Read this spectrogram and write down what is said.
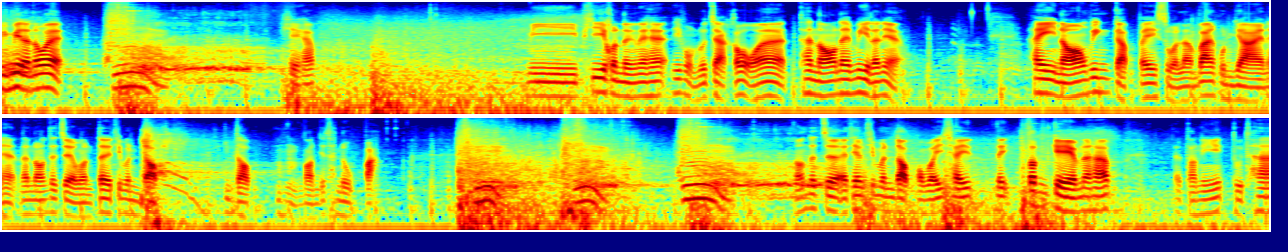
มีมีดแล้วนะเว้ยอืมโอเคครับ มีพี่คนหนึ่งนะฮะ ที่ผมรู้จักเขาบอกว่าถ้าน้องได้มีดแล้วเนี่ย ให้น้องวิ่งกลับไปสวนหลังบ้านคุณยายนะฮะแล้วน้องจะเจอมอนเตอร์ที่มันดรอปดรอปตอนจะธนูปักอืมอืมอืม น้องจะเจอไอเทมที่มันดรอปเอาไว้ใช้ในต้นเกมนะครับ แต่ตอนนี้ดูท่า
